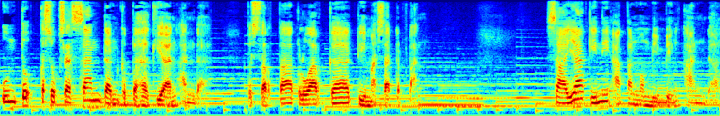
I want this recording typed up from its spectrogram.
untuk kesuksesan dan kebahagiaan Anda beserta keluarga di masa depan. Saya kini akan membimbing Anda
